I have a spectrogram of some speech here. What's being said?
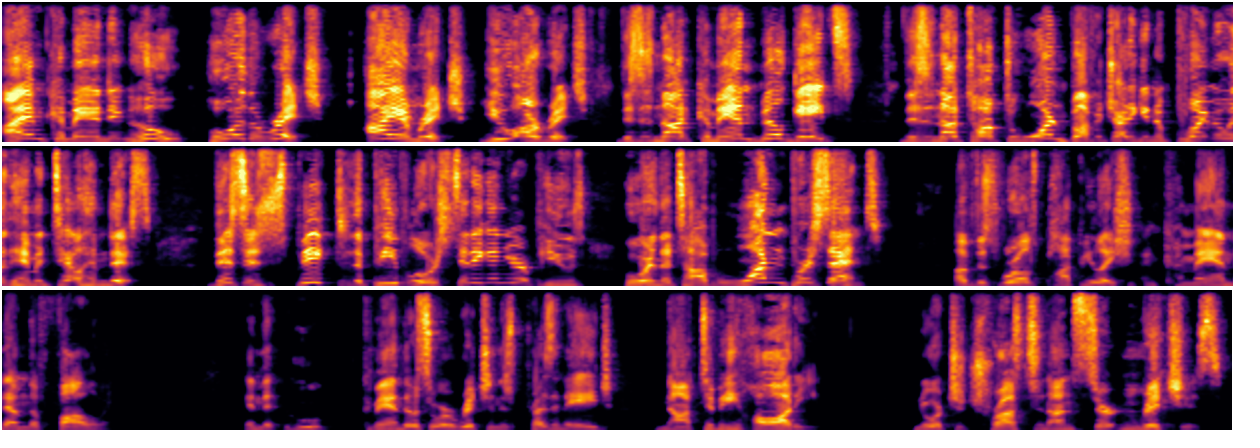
I am commanding who? Who are the rich? I am rich. You are rich. This is not command Bill Gates. This is not talk to Warren Buffett, try to get an appointment with him and tell him this. This is speak to the people who are sitting in your pews who are in the top 1% of this world's population and command them the following. And who command those who are rich in this present age not to be haughty, nor to trust in uncertain riches,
